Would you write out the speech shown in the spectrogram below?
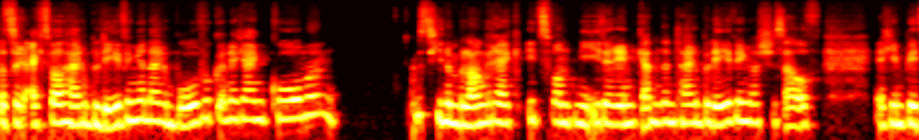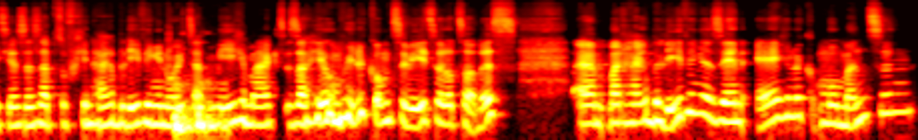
dat er echt wel herbelevingen naar boven kunnen gaan komen misschien een belangrijk iets, want niet iedereen kent een herbeleving. Als je zelf geen PTSS hebt of geen herbelevingen nooit hebt meegemaakt, is dat heel moeilijk om te weten wat dat is. Um, maar herbelevingen zijn eigenlijk momenten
